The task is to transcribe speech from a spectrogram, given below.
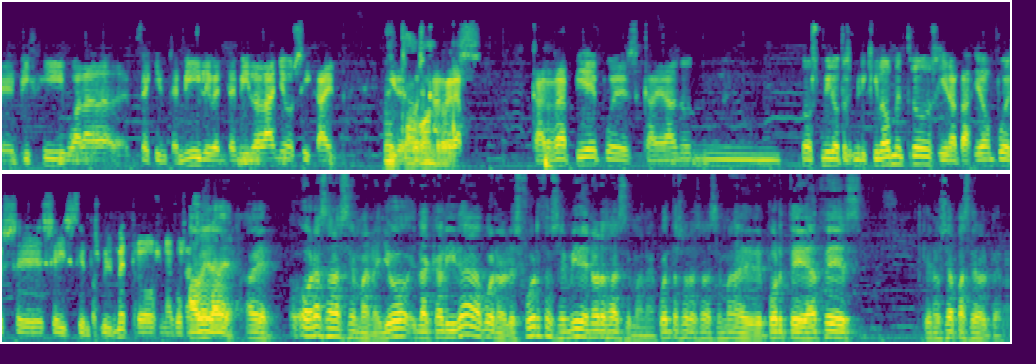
de bici igual a entre 15.000 y 20.000 al año sí caen. Me y después en carrera, a pie, pues caerán mm, 2.000 o 3.000 kilómetros y natación, pues eh, 600.000 metros, una cosa A así. ver, a ver, a ver. Horas a la semana. Yo, la calidad, bueno, el esfuerzo se mide en horas a la semana. ¿Cuántas horas a la semana de deporte haces que no sea pasear al perro?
